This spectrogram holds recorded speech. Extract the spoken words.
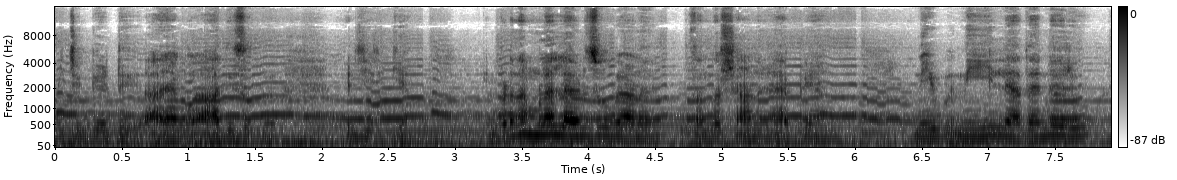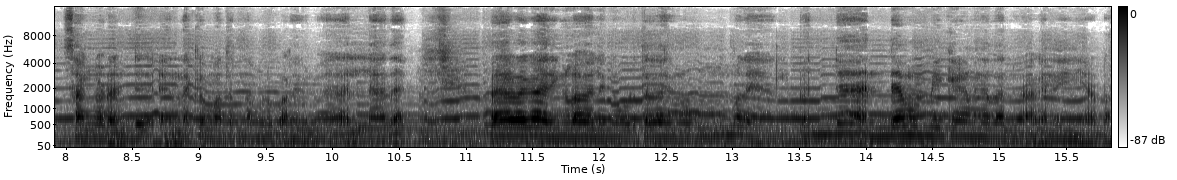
വെച്ചും കേട്ട് ഞങ്ങൾ ആദ്യ സുഖം വിചരിക്കുക. ഇവിടെ നമ്മളെല്ലാവരും സുഖമാണ് സന്തോഷമാണ് ഹാപ്പിയാണ്. നീ നീ ഇല്ലാത്തതിന്റെ ഒരു സങ്കടമുണ്ട് എന്നൊക്കെ മാത്രം നമ്മൾ പറയുള്ളൂ അതല്ലാതെ വേറെ കാര്യങ്ങളോ അല്ലെങ്കിൽ ഇവിടുത്തെ കാര്യങ്ങളോ ഒന്നും പറയാനില്ല. ഇപ്പം എന്റെ എന്റെ മമ്മിയൊക്കെ ആണെങ്കിൽ തന്നെ അങ്ങനെ തന്നെയാട്ടോ.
